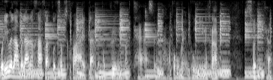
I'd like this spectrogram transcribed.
วันนี้เวลาหมดแล้วนะครับ ฝากกด subscribe แปดบรรทัดครึ่ง podcast นะฮะแล้วพบกันใหม่วันพรุ่งนี้นะครับ สวัสดีครับ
